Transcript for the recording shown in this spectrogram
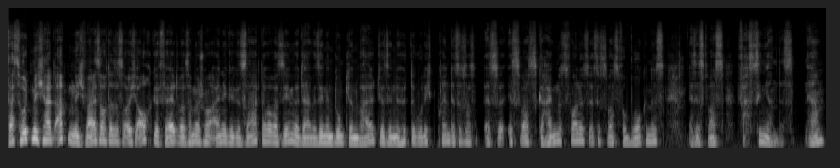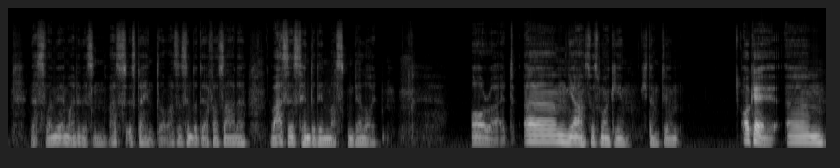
das holt mich halt ab und ich weiß auch, dass es euch auch gefällt, was haben ja schon mal einige gesagt, aber was sehen wir da? Wir sehen einen dunklen Wald, wir sehen eine Hütte, wo Licht brennt, es ist was, es ist was Geheimnisvolles, es ist was Verborgenes, es ist was Faszinierendes. Ja? Das wollen wir immer alle wissen. Was ist dahinter? Was ist hinter der Fassade? Was ist hinter den Masken der Leuten? Alright. Ähm, ja, Swiss Monkey, ich danke dir. Okay, ähm,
